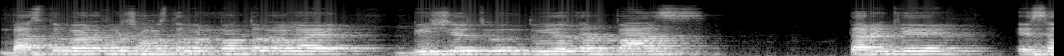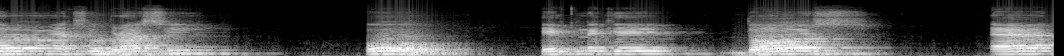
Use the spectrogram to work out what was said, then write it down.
বাস্তবায়ন ও সংস্থাপন মন্ত্রণালয় বিশে জুন দুই পাঁচ তারিখে এসআরও নং একশো বিরাশি ও একনেকে দশ এক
